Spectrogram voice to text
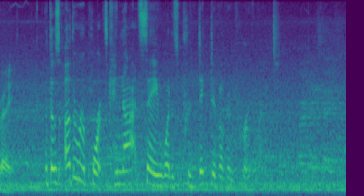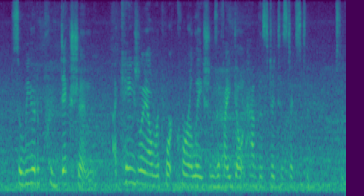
right. But those other reports cannot say what is predictive of improvement. So we go to prediction. Occasionally, I'll report correlations if I don't have the statistics to, to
